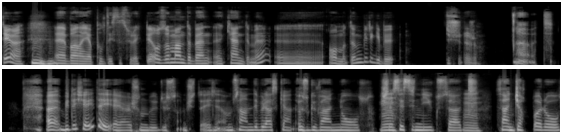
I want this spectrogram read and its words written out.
değil mi? Hı hı. Ee, bana yapıldıysa sürekli o zaman da ben kendimi e, olmadığım biri gibi düşünürüm. Evet. Ee, bir de şey de eğer şunu duyduysam işte sen de biraz kendi özgüvenli ol. İşte Hı. sesini yükselt. Hı. Sen cabbar ol.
